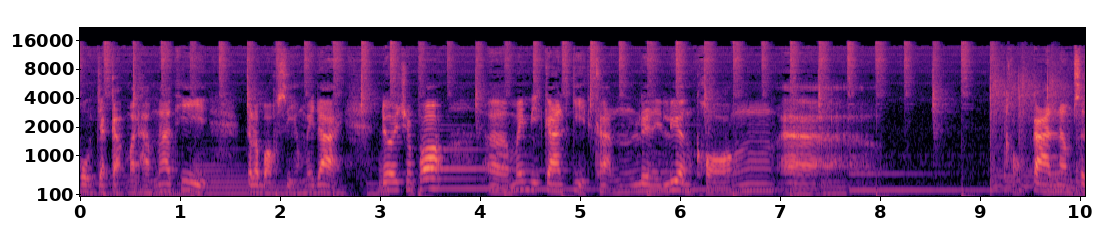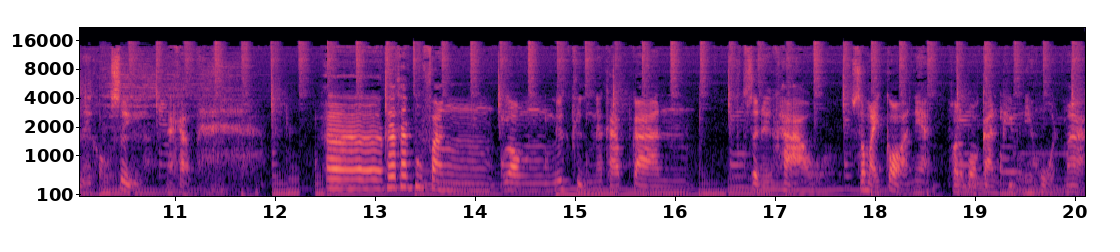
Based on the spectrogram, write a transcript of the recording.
คงจะกลับมาทำหน้าที่กระบอกเสียงไม่ได้ โดยเฉพาะไม่มีการกีดขันเรื่องในเรื่องของ การนำเสนอของสื่อนะครับถ้าท่านผู้ฟังลองนึกถึงนะครับการเสนอข่าวสมัยก่อนเนี่ยพรบการพิมพ์นี่โหดมาก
